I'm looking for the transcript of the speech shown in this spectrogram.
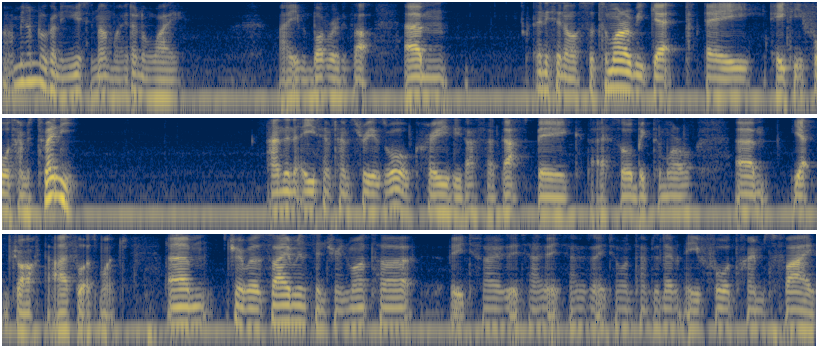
I mean, I'm not going to use him, am I? I don't know why I even bothered with that. Um, anything else. So tomorrow we get a 84 times 20. And then 87 times 3 as well. Crazy. That's a, that's big. That's so big tomorrow. Um, yeah, draft. I thought as much. Um, Trevor Simon, Century Mata, 85, 85, 85, 81 times 11, 84 times 5.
